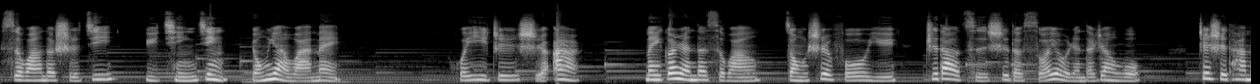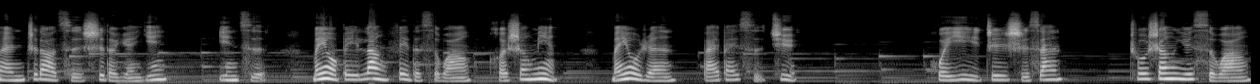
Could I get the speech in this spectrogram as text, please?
死亡的时机与情境永远完美。回忆之十二，每个人的死亡总是服务于知道此事的所有人的任务，这是他们知道此事的原因。因此，没有被浪费的死亡和生命，没有人白白死去。回忆之十三。出生与死亡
